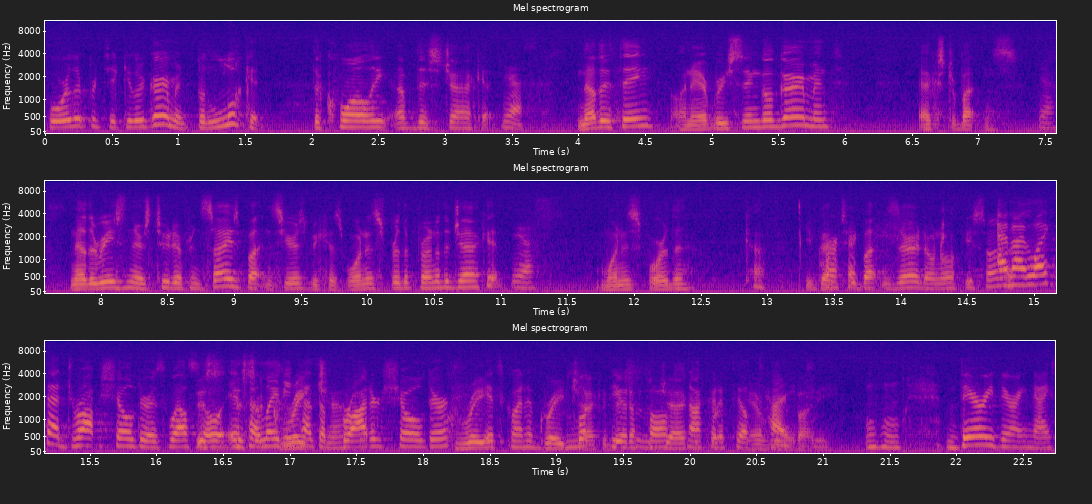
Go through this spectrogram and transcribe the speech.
for the particular garment. But look at the quality of this jacket. Yes, Another thing, on every single garment, extra buttons. yes, Now the reason there's two different size buttons here is because one is for the front of the jacket, yes. one is for the cuff. You've got two buttons there. I don't know if you saw And. I like that drop shoulder as well, so is if just a lady has a broader shoulder, Great, it's going to great look jacket. This beautiful. It's not going to feel tight. Everybody. Very, very nice.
